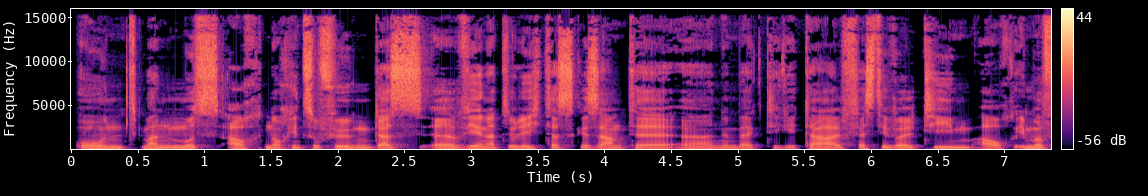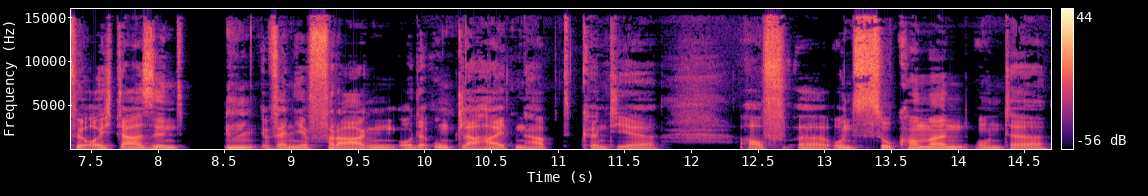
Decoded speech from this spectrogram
Und man muss auch noch hinzufügen, dass äh, wir natürlich das gesamte äh, Nürnberg Digital Festival Team auch immer für euch da sind. Wenn ihr Fragen oder Unklarheiten habt, könnt ihr auf äh, uns zukommen unter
